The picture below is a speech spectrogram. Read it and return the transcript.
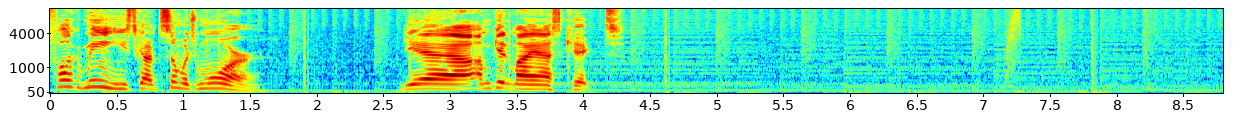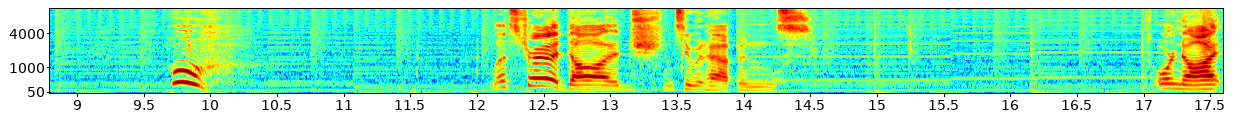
Fuck me, he's got so much more. Yeah, I'm getting my ass kicked. Whew. Let's try a dodge and see what happens. Or not.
